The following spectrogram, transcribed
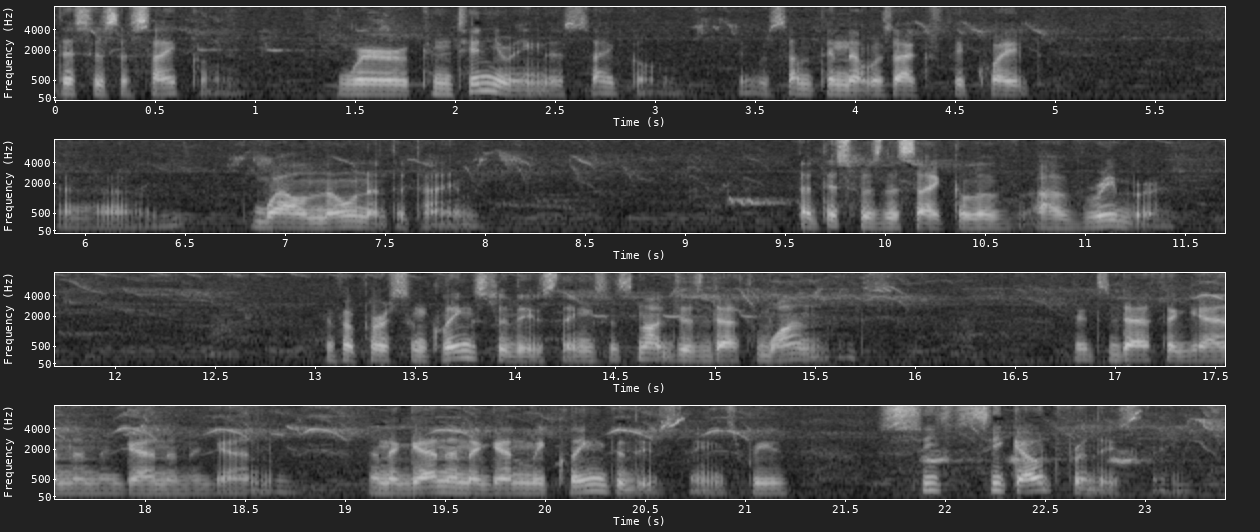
This is a cycle. We're continuing this cycle. It was something that was actually quite uh, well known at the time. That this was the cycle of, of rebirth. If a person clings to these things, it's not just death once, it's death again and again and again. And again and again we cling to these things. We seek, seek out for these things.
